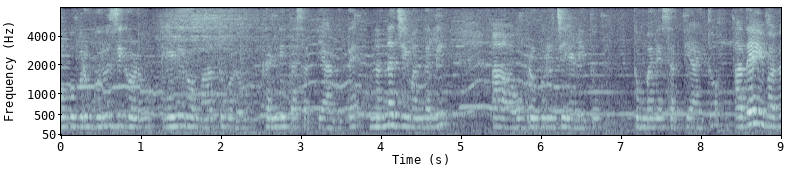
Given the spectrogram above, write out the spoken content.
ಒಬ್ಬೊಬ್ಬರು ಗುರುಜಿಗಳು ಹೇಳಿರೋ ಮಾತುಗಳು ಖಂಡಿತ ಸತ್ಯ ಆಗುತ್ತೆ. ನನ್ನ ಜೀವನದಲ್ಲಿ ಒಬ್ಬರು ಗುರುಜಿ ಹೇಳಿದ್ದು ತುಂಬಾ ಸತ್ಯ ಆಯಿತು. ಅದೇ ಇವಾಗ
